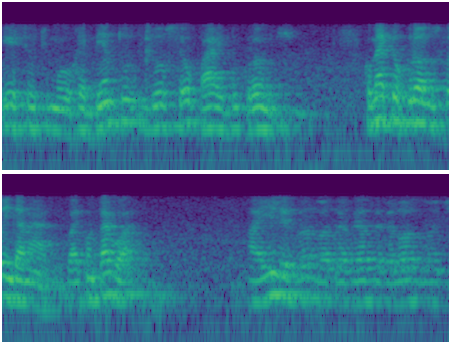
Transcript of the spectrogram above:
esse último rebento do seu pai, do Cronos. Como é que o Cronos foi enganado? Vai contar agora. Aí, levando através da veloz noite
